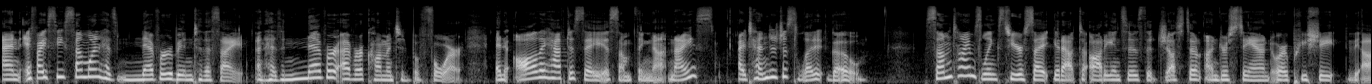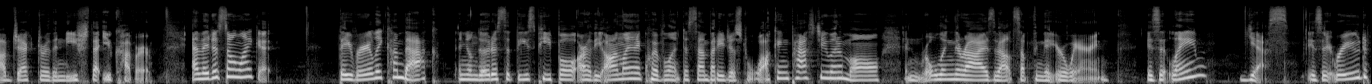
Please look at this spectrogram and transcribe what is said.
And if I see someone has never been to the site and has never ever commented before, and all they have to say is something not nice, I tend to just let it go. Sometimes links to your site get out to audiences that just don't understand or appreciate the object or the niche that you cover, and they just don't like it. They rarely come back, and you'll notice that these people are the online equivalent to somebody just walking past you in a mall and rolling their eyes about something that you're wearing. Is it lame? Yes. Is it rude?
